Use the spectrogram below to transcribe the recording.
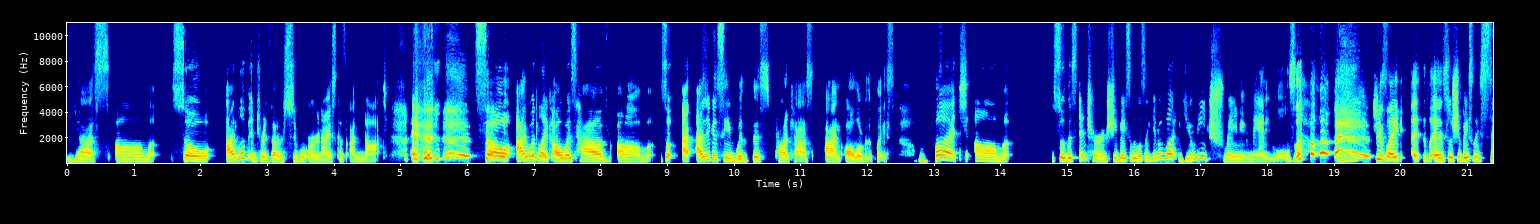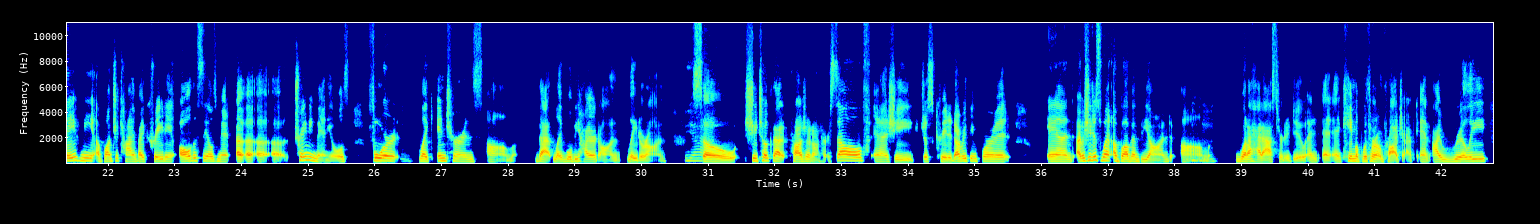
Yes. Um, so I love interns that are super organized because I'm not. so I would like always have, um, so I, as you can see with this podcast, I'm all over the place. But um, so this intern, she basically was like, you know what? You need training manuals. She's like, and so she basically saved me a bunch of time by creating all the sales man, uh, uh, uh, uh training manuals for like interns um, that like will be hired on later on. Yeah. So she took that project on herself and she just created everything for it. And I mean, she just went above and beyond um, mm-hmm. what I had asked her to do and, and, and came up with her own project. And I really,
